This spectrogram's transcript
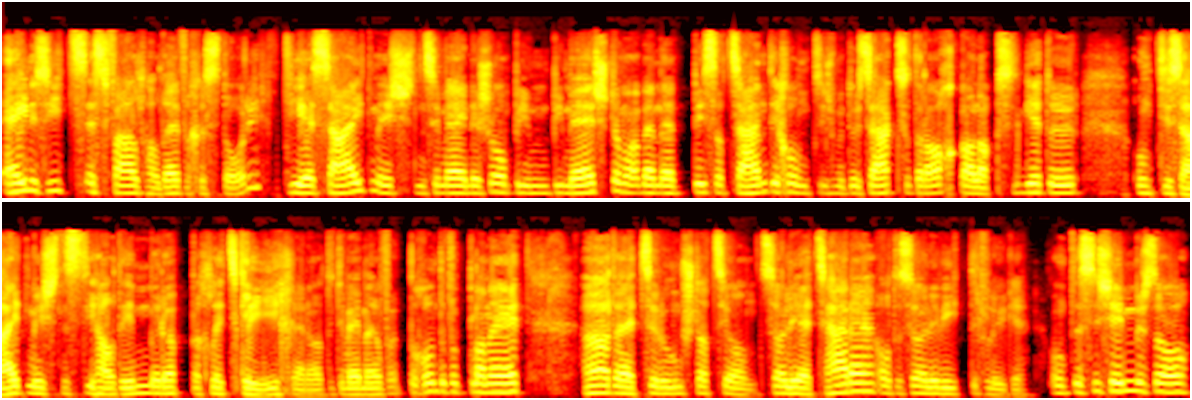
einerseits, es fehlt halt einfach eine Story. Die Side Missions, ich meine schon beim, beim ersten Mal, wenn man bis ans Ende kommt, ist man durch sechs oder acht Galaxien durch und die Side Missions, die halt immer etwa ein das Gleiche, oder? Wenn man auf, kommt auf einen Planet, ah, da hat es eine Raumstation. Soll ich jetzt her oder soll ich weiterfliegen? Und das ist immer so,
